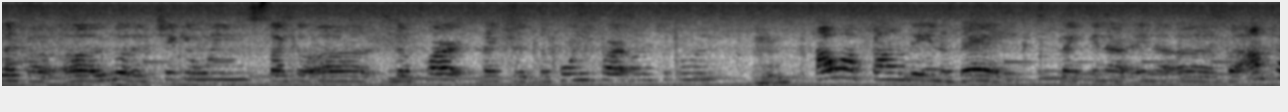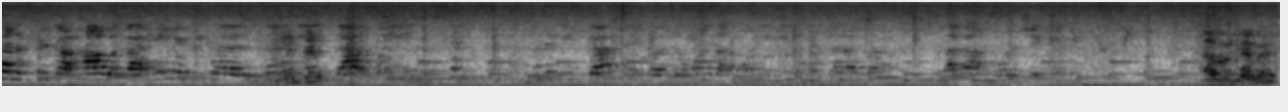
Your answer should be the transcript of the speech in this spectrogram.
Like a uh, you know the chicken wings, like the uh the part, like the, the pointy part on the chicken wings. Mhm. How I found it in a bag, like in a in a. Uh, but I'm trying to figure out how it got in here because none of Mhm. these got wings. none of these got things, but the ones that only these ones that I got. I got more chicken. I remember.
